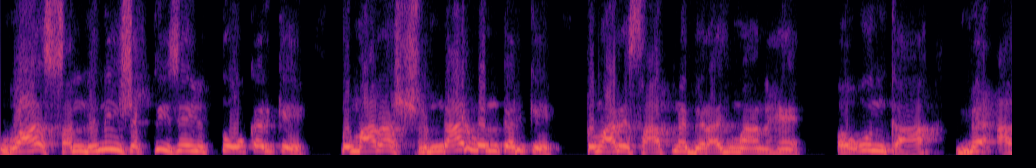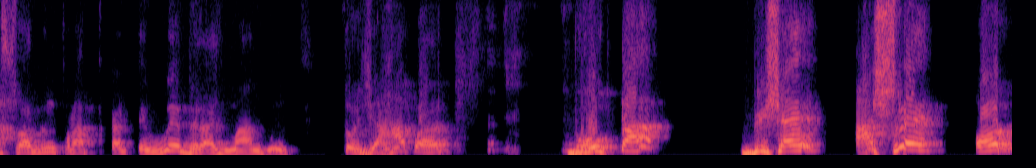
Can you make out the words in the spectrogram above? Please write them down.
वह संधनी शक्ति से युक्त होकर के, तुम्हारा श्रृंगार बन करके तुम्हारे साथ में विराजमान है और उनका मैं आस्वादन प्राप्त करते हुए विराजमान हूँ। तो यहाँ पर भोक्ता, विषय, आश्रय और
